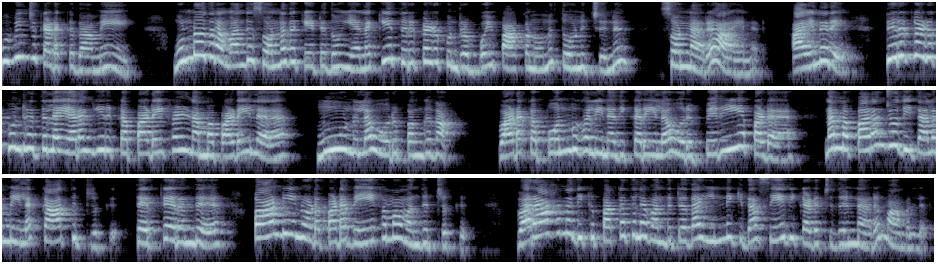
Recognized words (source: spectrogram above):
குவிஞ்சு கிடக்குதாமே? குண்டோதரம் வந்து சொன்னதை கேட்டதும் எனக்கே திருக்கழுக்குன்றம் போய் பார்க்கணும்னு தோணுச்சுன்னு சொன்னாரு ஆயனர். ஆயனரே திருக்கழுக்குன்றத்துல இறங்கி இருக்க படைகள் நம்ம படையில மூணுல ஒரு பங்கு தான் வடக்க பொன்முகலி நதிக்கரையில ஒரு பெரிய படை நம்ம பரஞ்சோதி தலைமையில காத்துட்டு இருக்கு தெற்க இருந்து பாண்டியனோட படம் வேகமா வந்துட்டு இருக்கு வராக நதிக்கு பக்கத்துல வந்துட்டதா இன்னைக்குதான் செய்தி கிடைச்சதுன்னாரு மாமல்லர்.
